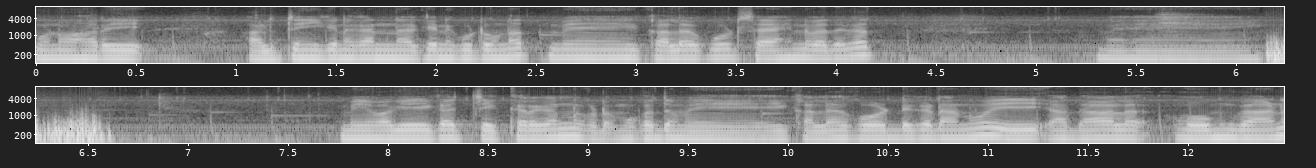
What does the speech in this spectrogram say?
මොනොහරි අලුතෙන් ඉගෙන ගන්න කෙනෙකුට වනත් මේ කලකෝඩ් සෑහෙන් වැදගත්. මේ මේ වගේ එකත් චෙක් කරගන්නකොට. මොකද මේ කල කෝඩ් එකට අනුව ඒ අදාළ හෝම් ගාන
